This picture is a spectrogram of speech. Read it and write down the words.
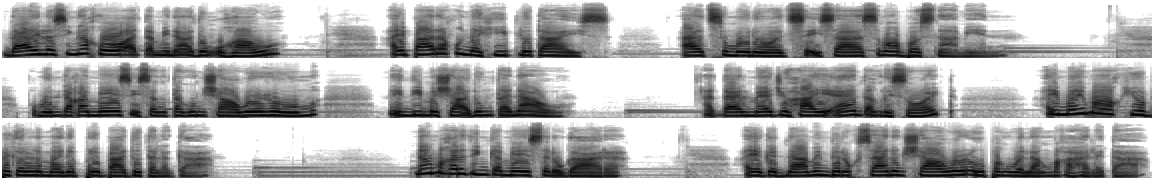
Dahil lasing ako at aminadong uhaw, ay para kong na-hypnotize at sumunod sa isa sa mga boss namin. Pumunta kami sa isang tagong shower room na hindi masyadong tanaw. At dahil medyo high-end ang resort, ay may mga cubicle naman na pribado talaga. Nang makarating kami sa lugar, ay agad namin binuksan ang shower upang walang makahalata.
